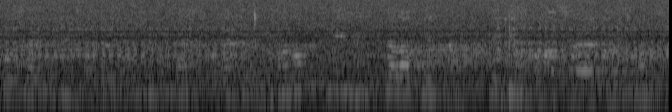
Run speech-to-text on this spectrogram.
Coach θα έχει γίνει στο τέλος του Αυγούστου, που φτάσει στο δεύτερο ημίχρονο. Τι έγινε, ποια λάθη έγιναν και εκείνο το μάτς ε, κοντά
